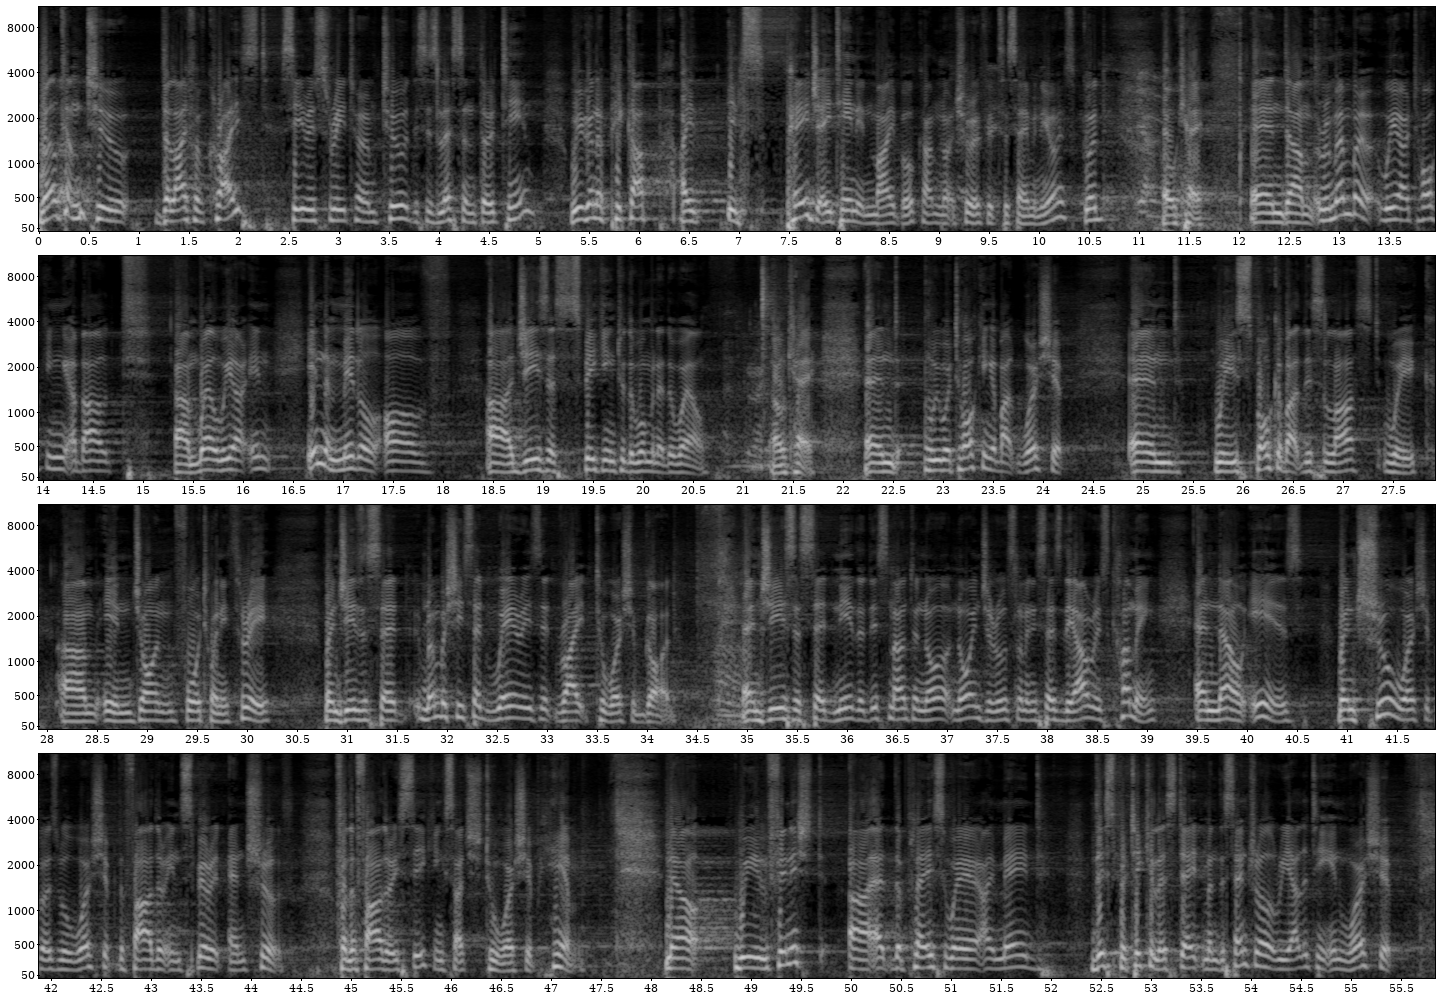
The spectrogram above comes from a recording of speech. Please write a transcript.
Welcome to The Life of Christ, Series 3, Term 2. This is Lesson 13. We're going to pick up, I, it's page 18 in my book. I'm not sure if it's the same in yours. Good? Yeah. Okay. And um, remember, we are talking about, um, well, we are in, in the middle of uh, Jesus speaking to the woman at the well. Okay. And we were talking about worship. And we spoke about this last week um, in John 4:23 when Jesus said, remember she said, "Where is it right to worship God?" And Jesus said, "Neither this mountain nor, nor in Jerusalem." And he says, "The hour is coming, and now is." When true worshippers will worship the Father in spirit and truth, for the Father is seeking such to worship Him. Now, we finished uh, at the place where I made this particular statement, the central reality in worship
